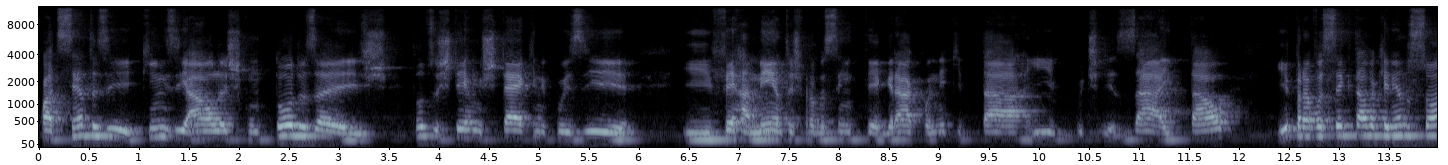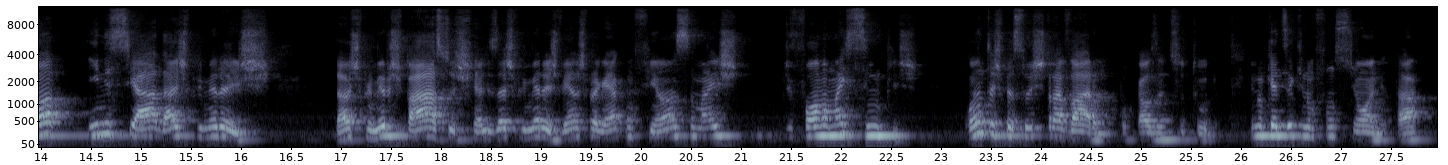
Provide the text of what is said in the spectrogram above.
415 aulas com todos, as, todos os termos técnicos e, e ferramentas para você integrar, conectar e utilizar e tal. E para você que estava querendo só iniciar, dar as primeiras dar os primeiros passos, realizar as primeiras vendas para ganhar confiança, mas de forma mais simples. Quantas pessoas travaram por causa disso tudo? E não quer dizer que não funcione, tá?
